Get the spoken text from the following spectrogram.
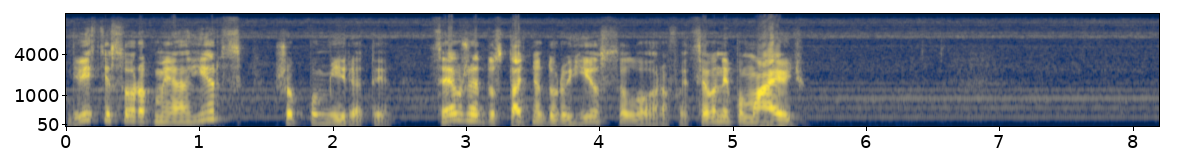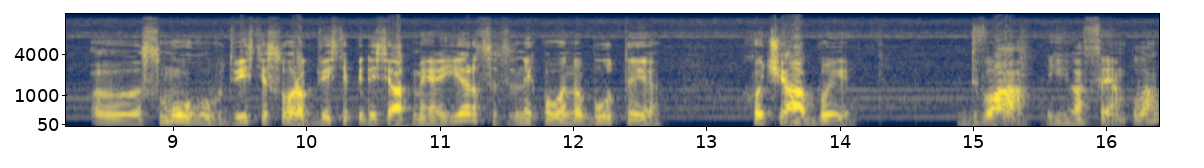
240 МГц, щоб поміряти, це вже достатньо дорогі осцилографи. Це вони помають смугу в 240-250 МГц. З них повинно бути хоча б 2 гігасемпла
